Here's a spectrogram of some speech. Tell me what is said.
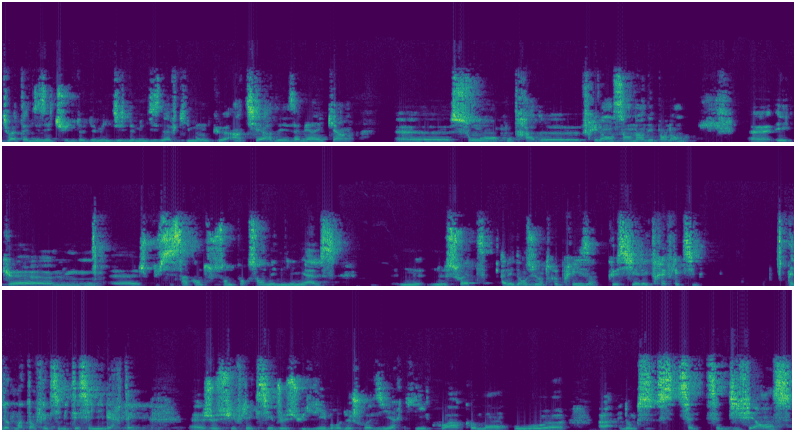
tu vois, tu as des études de 2018-2019 qui montrent qu'un tiers des Américains euh, sont en contrat de freelance, en indépendant, et que, je plus, c'est 50 ou 60% des millennials ne, souhaitent aller dans une entreprise que si elle est très flexible. Et donc maintenant, flexibilité, c'est liberté. je suis flexible, je suis libre de choisir qui, quoi, comment, où. Et donc cette, différence,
